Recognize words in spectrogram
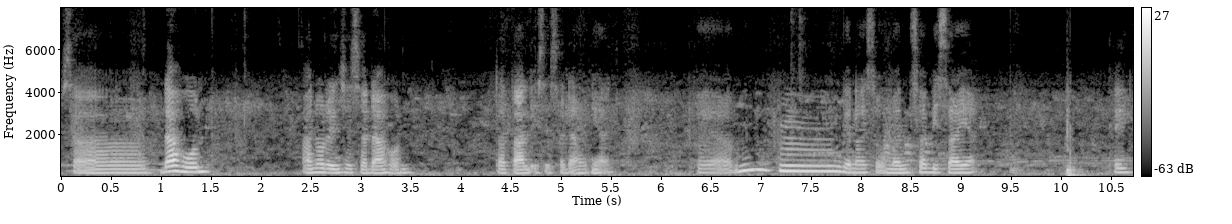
sa dahon. Ano rin siya sa dahon. Tatali siya sa dahon yan. Kaya, mm, hmm, ganun suman sa Bisaya. Okay.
